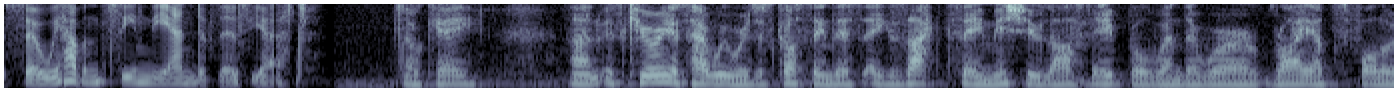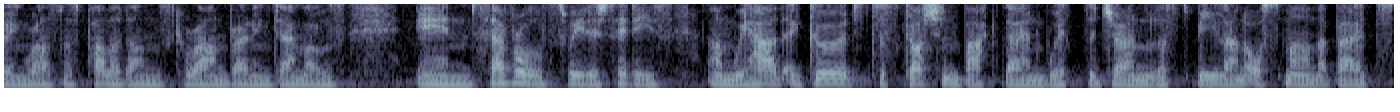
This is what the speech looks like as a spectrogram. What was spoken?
So we haven't seen the end of this yet. Okay. And it's curious how we were discussing this exact same issue last April when there were riots following Rasmus Paludan's Quran burning demos in several Swedish cities. And we had a good discussion back then with the journalist Bilan Osman about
